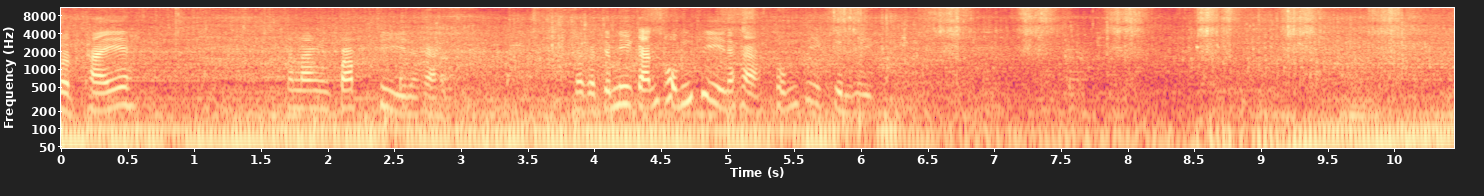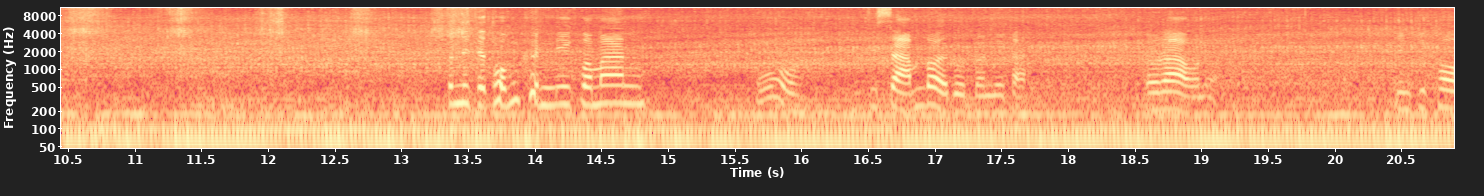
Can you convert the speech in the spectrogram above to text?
รถไถ กำลังปรับที่นะคะ แล้วก็จะมีการถมที่นะคะ ถมที่ขึ้นอีกตอนนี้จะถมขึ้นอีกประมาณ โอ้ที่สามร้อยรถตอนนี้ค่ะราวๆเนี่ยยังที่พอ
